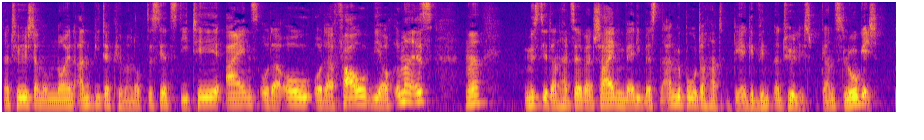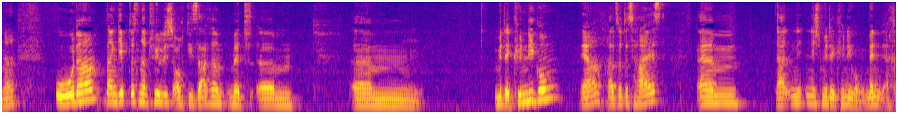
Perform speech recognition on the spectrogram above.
natürlich dann um einen neuen Anbieter kümmern. Ob das jetzt die T1 oder O oder V, wie auch immer ist, ne, müsst ihr dann halt selber entscheiden, wer die besten Angebote hat. Der gewinnt natürlich, ganz logisch. Ne? Oder dann gibt es natürlich auch die Sache mit, ähm, ähm, mit der Kündigung. Ja, also das heißt, ähm, ja, nicht mit der Kündigung, wenn, ach,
